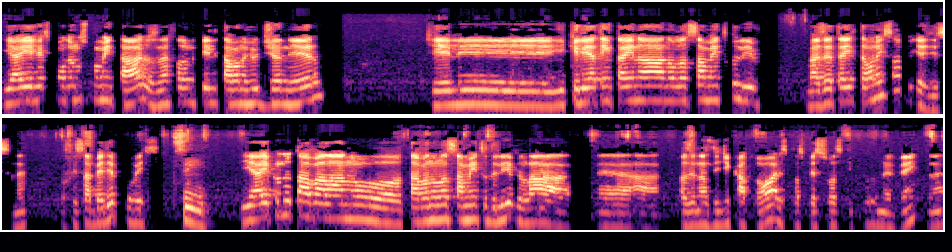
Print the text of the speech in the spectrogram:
e aí respondeu nos comentários, né? Falando que ele estava no Rio de Janeiro que ele e que ele ia tentar ir na, no lançamento do livro. Mas até então eu nem sabia disso, né? Eu fui saber depois. Sim. E aí quando eu tava lá no tava no lançamento do livro lá é, fazendo as dedicatórias para as pessoas que foram no evento, né?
